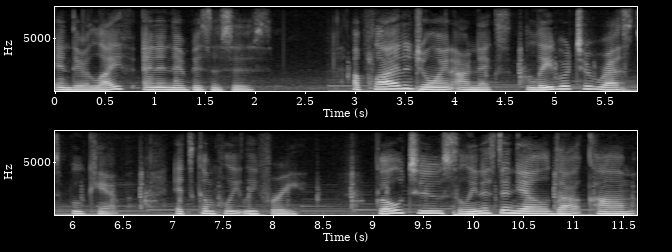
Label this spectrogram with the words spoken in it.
in their life and in their businesses. Apply to join our next Labor to Rest bootcamp. It's completely free. Go to salinasdanielle.com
